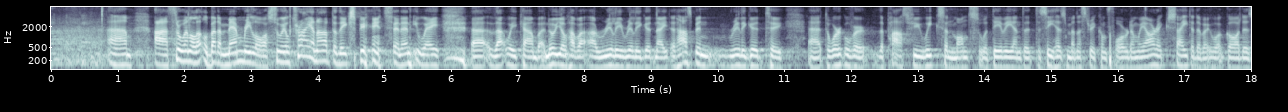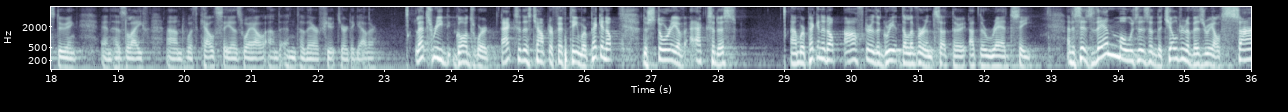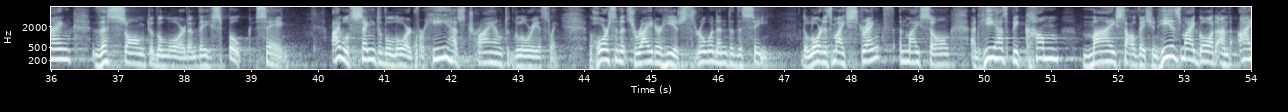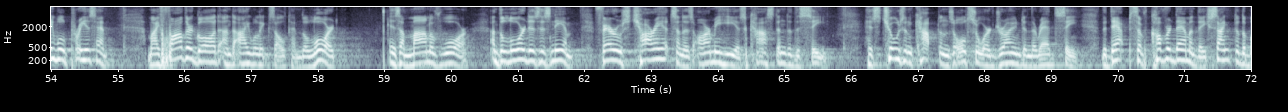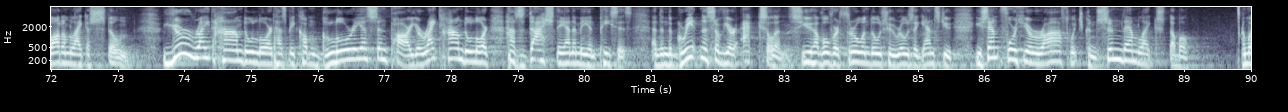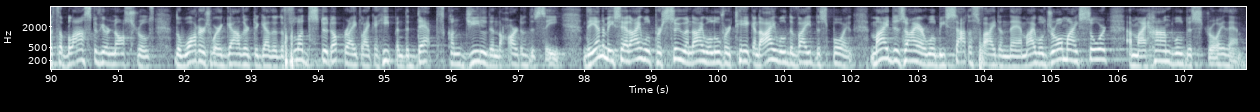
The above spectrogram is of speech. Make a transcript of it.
um, uh, throw in a little bit of memory loss. So we'll try and add to the experience in any way uh, that we can. But I know you'll have a, a, really, really good night. It has been really good to, uh, to work over the past few weeks and months with Davy and to, to see his ministry come forward. And we are excited about what God is doing in his life and with Kelsey as well and into their future together. Let's read God's word. Exodus chapter 15. We're picking up the story of Exodus and we're picking it up after the great deliverance at the, at the Red Sea. And it says, Then Moses and the children of Israel sang this song to the Lord, and they spoke, saying, I will sing to the Lord, for he has triumphed gloriously. The horse and its rider he is thrown into the sea. The Lord is my strength and my song, and he has become my salvation. He is my God, and I will praise him. My Father God, and I will exalt him. The Lord is a man of war, and the Lord is his name. Pharaoh's chariots and his army he has cast into the sea. His chosen captains also are drowned in the Red Sea. The depths have covered them, and they sank to the bottom like a stone. Your right hand, O Lord, has become glorious in power. Your right hand, O Lord, has dashed the enemy in pieces. And in the greatness of your excellence, you have overthrown those who rose against you. You sent forth your wrath, which consumed them like stubble. And with the blast of your nostrils, the waters were gathered together. The flood stood upright like a heap, and the depths congealed in the heart of the sea. The enemy said, I will pursue, and I will overtake, and I will divide the spoil. My desire will be satisfied in them. I will draw my sword, and my hand will destroy them.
